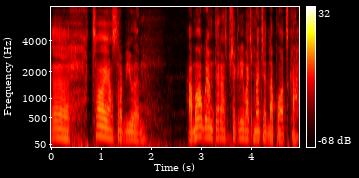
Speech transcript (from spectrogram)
Ech, co ja zrobiłem? A mogłem teraz przegrywać mecze dla Płocka.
